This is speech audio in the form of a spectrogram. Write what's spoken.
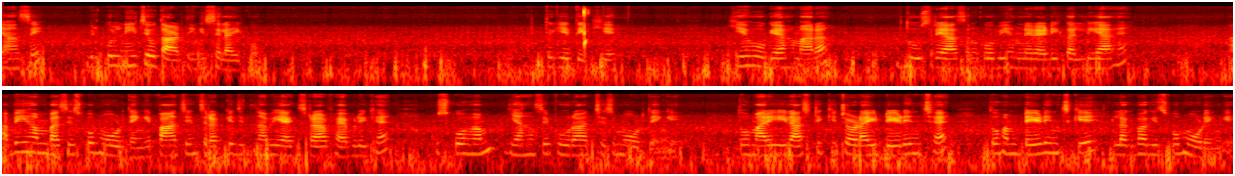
यहाँ से बिल्कुल नीचे उतार देंगे सिलाई को। तो ये देखिए, ये हो गया हमारा। दूसरे आसन को भी हमने रेडी कर लिया है। अभी हम बस इसको मोड़ देंगे। पाँच इंच रख के जितना भी एक्स्ट्रा फैब्रिक है, उसको हम यहाँ से पूरा अच्छे से मोड़ देंगे। तो हमारी इलास्टिक की चौड़ाई डेढ़ इंच है। तो हम डेढ़ इंच के लगभग इसको मोड़ेंगे।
